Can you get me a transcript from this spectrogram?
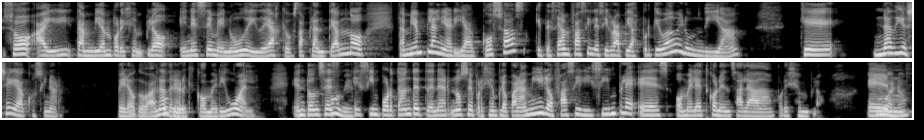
yo ahí también, por ejemplo, en ese menú de ideas que vos estás planteando, también planearía cosas que te sean fáciles y rápidas, porque va a haber un día que nadie llegue a cocinar, pero que van a tener que comer igual. Entonces es importante tener, no sé, por ejemplo, para mí lo fácil y simple es omelette con ensalada, por ejemplo. bueno. Em,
